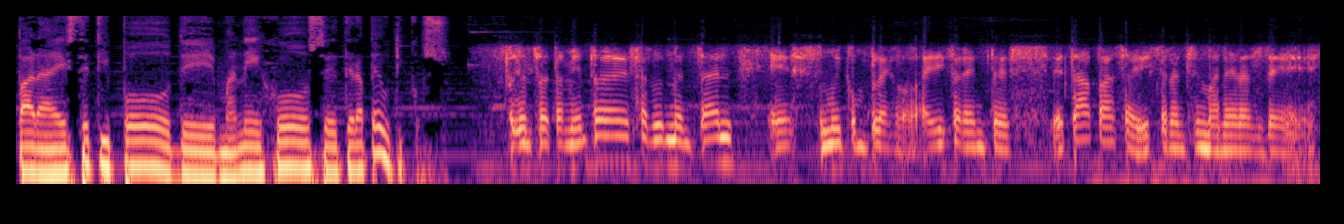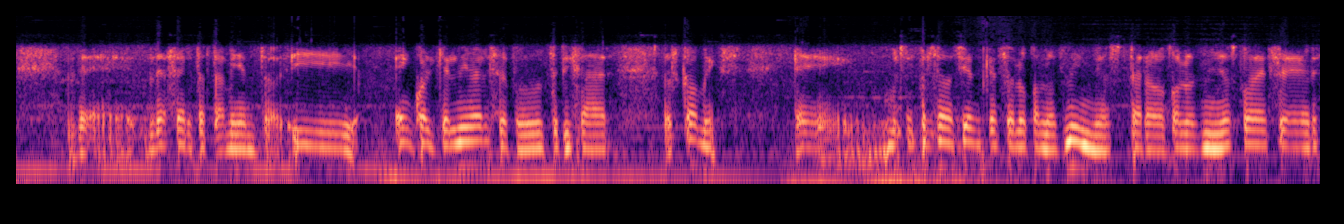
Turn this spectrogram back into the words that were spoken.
para este tipo de manejos eh, terapéuticos? Pues el tratamiento de salud mental es muy complejo. Hay diferentes etapas, hay diferentes maneras de, de, hacer tratamiento y en cualquier nivel se puede utilizar los cómics. Eh, muchas personas piensan que es solo con los niños, pero con los niños puede ser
